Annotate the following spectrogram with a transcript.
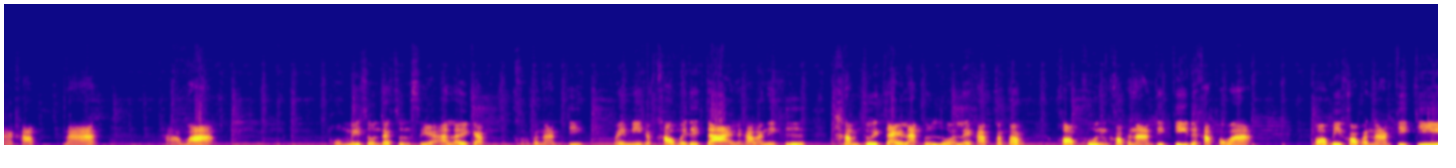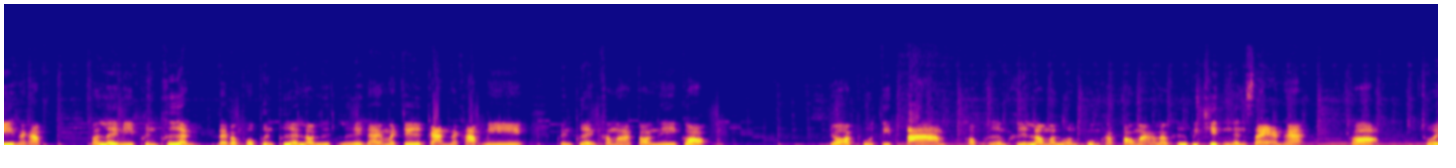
นะครับนะ ถามว่า ผมมีส่วนได้ส่วนเสียอะไรกับของสนามจริงไม่มีครับเขาไม่ได้จ่ายนะครับ อันนี้คือทำด้วยใจรักล้วนๆเลยครับ ก็ต้องขอบคุณขอบสนามจีจีด้วยครับ เพราะว่าเพราะมีขอบสนาม GG นะครับก็เลยมีเพื่อนๆ ได้มาพบเพื่อนๆ เราเลยได้มาเจอกันนะครับ มีเพื่อนๆ เข้ามาตอนนี้ก็ยอดผู้ติดตาม ก็เพิ่มขึ้นเรามารวมกลุ่มครับ เป้าหมายของเราคือพิชิตเงินแสนฮะ ก็ช่วย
